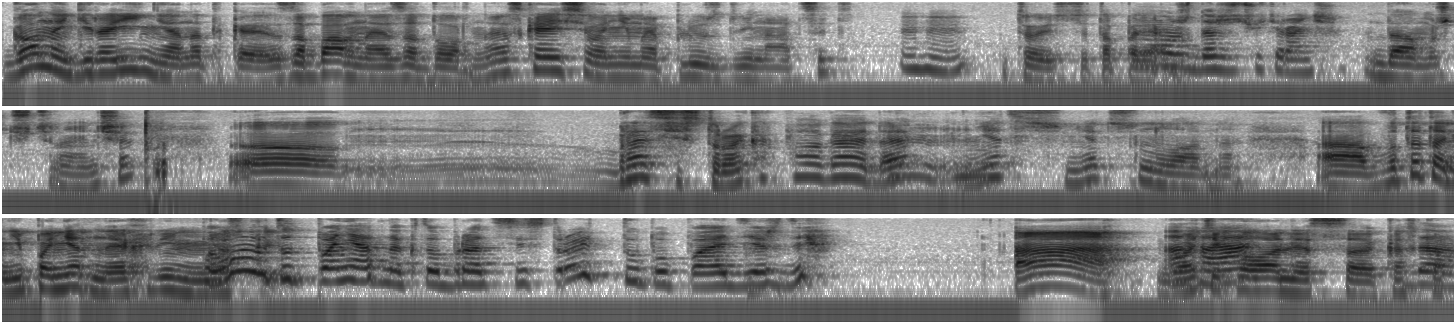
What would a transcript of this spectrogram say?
Главная героиня, она такая забавная, задорная. Скорее всего, аниме плюс 12. Мгм. То есть это прям... Может, даже чуть раньше. Да, может, чуть раньше. Э, Брат с сестрой, как полагаю, да? Нет, нет, ну ладно. А, вот это непонятная хрень. По-моему, тут понятно, кто брат с сестрой, тупо по одежде. А, Ага. Готик Лоли с э. Да.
